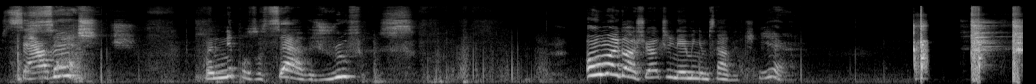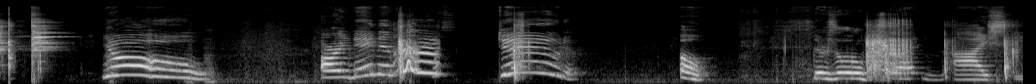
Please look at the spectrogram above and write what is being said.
Savage. My nipples are Savage. Rufus. Oh my gosh, you're actually naming him Savage. Yeah. Yo! Alright, name him. Dude! Oh. There's a little button. I see.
